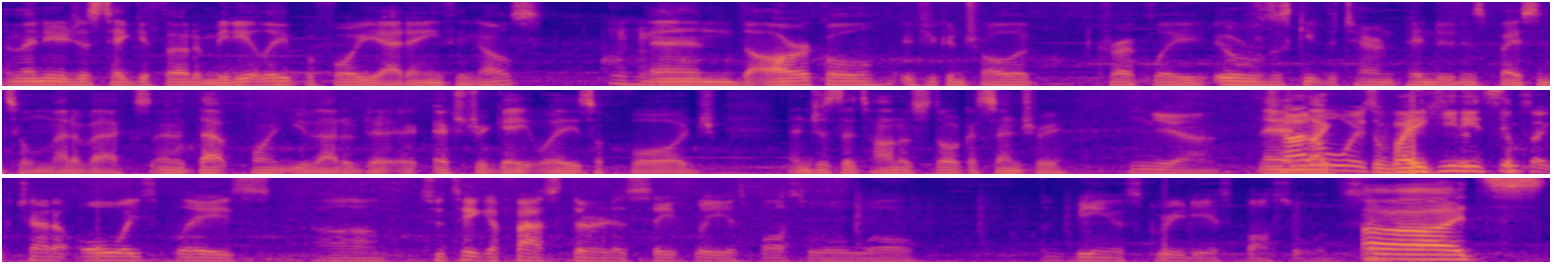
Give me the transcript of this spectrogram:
and then you just take your third immediately before you add anything else. Mhm. And the oracle, if you control it correctly, it will just keep the Terran pinned in his base until Medevacs. And at that point, you've added extra gateways, a forge, and just a ton of Stalker Sentry. Yeah, And, Chad like, always the way finds- he it needs to- seems like Chad always plays um, to take a fast third as safely as possible while being as greedy as possible. at the same time. Uh, it's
